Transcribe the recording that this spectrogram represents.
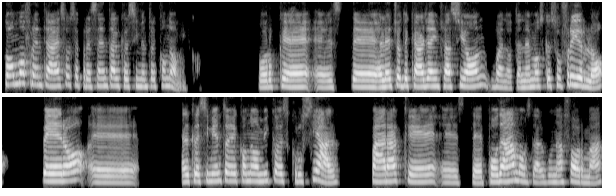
¿cómo frente a eso se presenta el crecimiento económico? Porque este, el hecho de que haya inflación, bueno, tenemos que sufrirlo, pero eh, el crecimiento económico es crucial para que este, podamos de alguna forma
